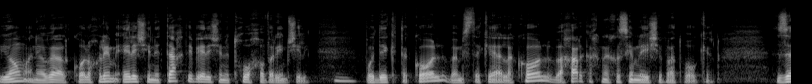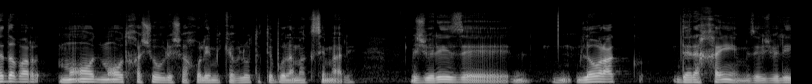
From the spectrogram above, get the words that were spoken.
יום אני עובר על כל החולים, אלה שניתחתי ואלה שניתחו החברים שלי. Mm. בודק את הכל ומסתכל על הכל, ואחר כך נכנסים לישיבת בוקר. זה דבר מאוד מאוד חשוב לי שהחולים יקבלו את הטיפול המקסימלי. בשבילי זה לא רק דרך חיים, זה בשבילי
